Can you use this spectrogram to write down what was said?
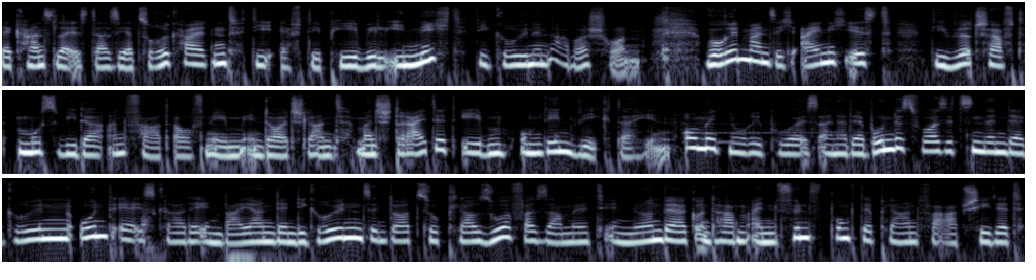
Der Kanzler ist da sehr zurückhaltend. Die FDP will ihn nicht. Die Grünen aber schon. Worin man sich einig ist, die Wirtschaft muss wieder an Fahrt aufnehmen in Deutschland. Man streitet eben um den Weg dahin. Omid Nuripur ist einer der Bundesvorsitzenden der Grünen und er ist gerade in Bayern, denn die Grünen sind dort zur Klausur versammelt in Nürnberg und haben einen Fünf-Punkte-Plan verabschiedet,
